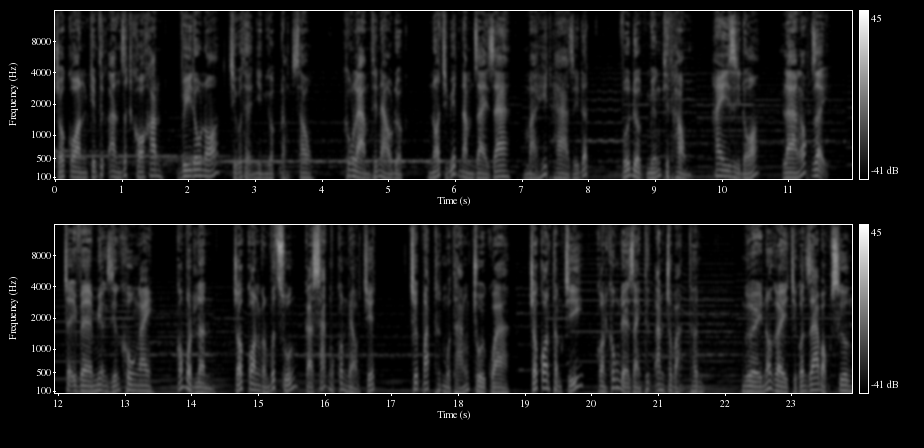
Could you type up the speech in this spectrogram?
Chó con kiếm thức ăn rất khó khăn vì đâu nó chỉ có thể nhìn ngược đằng sau. Không làm thế nào được, nó chỉ biết nằm dài ra mà hít hà dưới đất. Vớ được miếng thịt hỏng hay gì đó là ngóc dậy, chạy về miệng giếng khô ngay. Có một lần, chó con còn vứt xuống cả xác một con mèo chết. Trước mắt hơn một tháng trôi qua, chó con thậm chí còn không để dành thức ăn cho bản thân. Người nó gầy chỉ còn da bọc xương.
